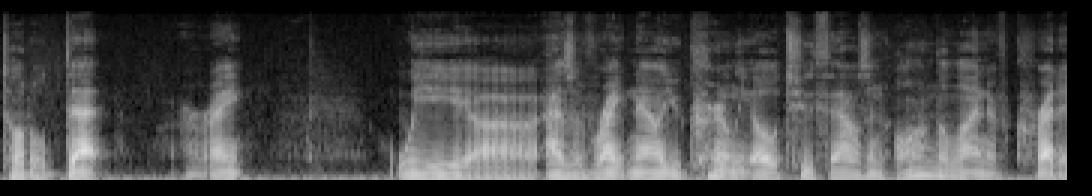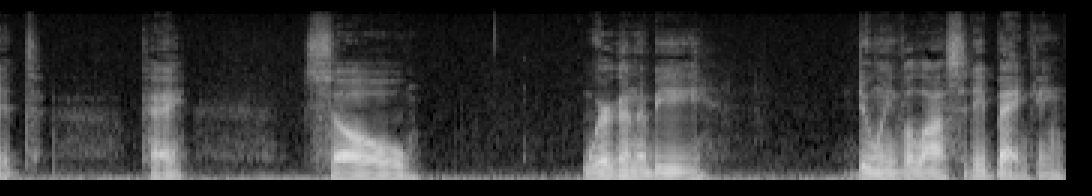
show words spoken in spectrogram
total debt. All right. We, uh, as of right now, you currently owe 2000 on the line of credit. Okay. So we're going to be doing velocity banking.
